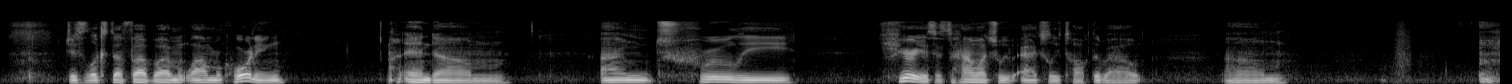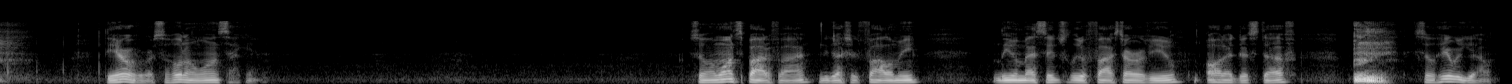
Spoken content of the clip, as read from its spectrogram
just look stuff up um, while I'm recording. And um, I'm truly curious as to how much we've actually talked about um, the Arrowverse. So hold on one second. So I'm on Spotify. You guys should follow me, leave a message, leave a five star review, all that good stuff. so here we go.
